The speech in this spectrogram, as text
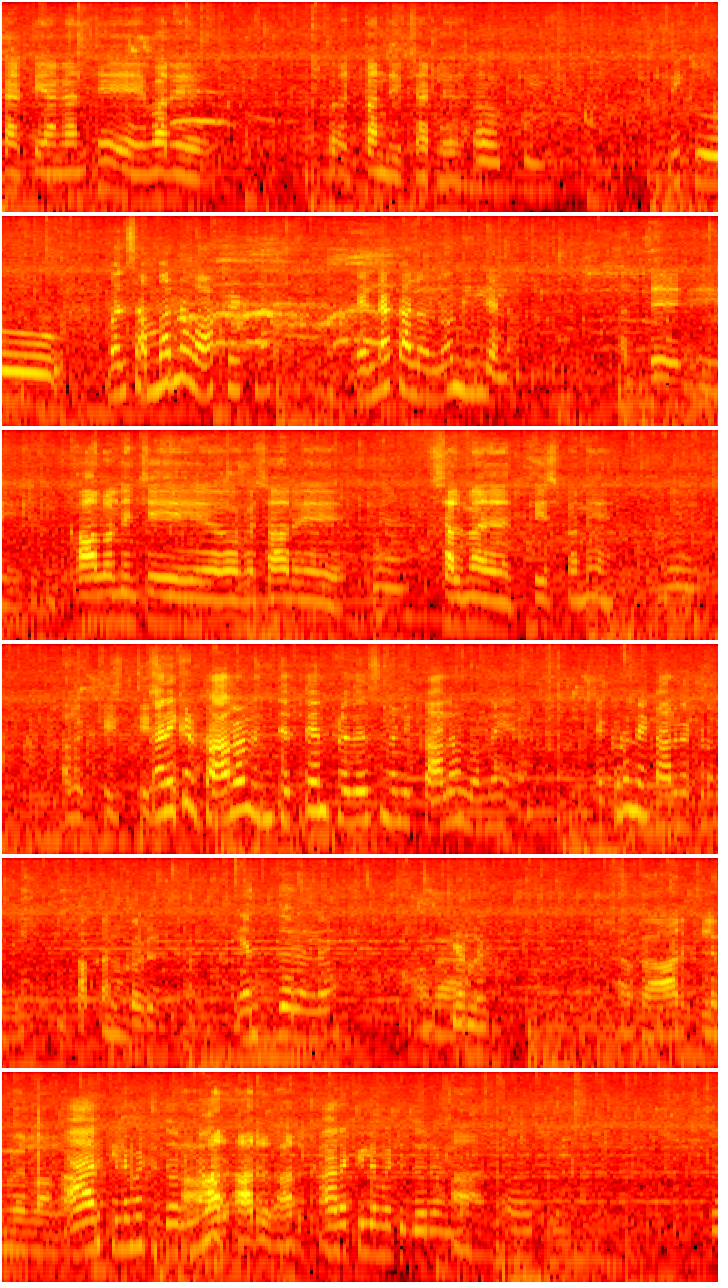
కట్టి అని అంటే ఎవరు స్పందించట్లేదు ఓకే. మీకు మరి సమ్మర్లో వాటర్ ఎట్లా? ఎండాకాలంలో నీళ్ళు ఎలా? అంటే ఈ కాలువ నుంచి ఒకసారి. సల్మ తీసుకొని కానీ ఇక్కడ కాలువలు ఇంత ఎత్తైన ప్రదేశంలో మీకు కాలువలు ఉన్నాయా? ఎక్కడున్నాయి కాలువ ఎక్కడుంది? పక్కన ఎంత దూరంలో? ఒక ఆరు కిలోమీటర్ల ఆరు కిలోమీటర్ దూరంలో? ఆరు కిలోమీటర్ దూరంలో. సో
